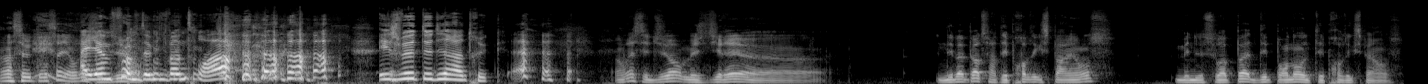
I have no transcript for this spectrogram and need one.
un, seul conseil, en vrai. I am dur. from 2023. Et je veux te dire un truc. En vrai, c'est dur, mais je dirais. Euh... N'aie pas peur de faire tes propres expériences, mais ne sois pas dépendant de tes propres expériences.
